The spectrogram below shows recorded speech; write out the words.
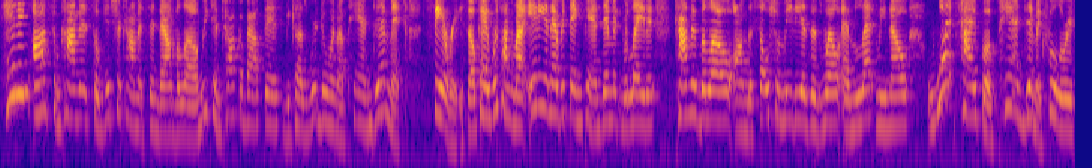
hitting on some comments. So get your comments in down below. We can talk about this because we're doing a pandemic series. Okay, we're talking about any and everything pandemic related. Comment below on the social medias as well and let me know what type of pandemic foolery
